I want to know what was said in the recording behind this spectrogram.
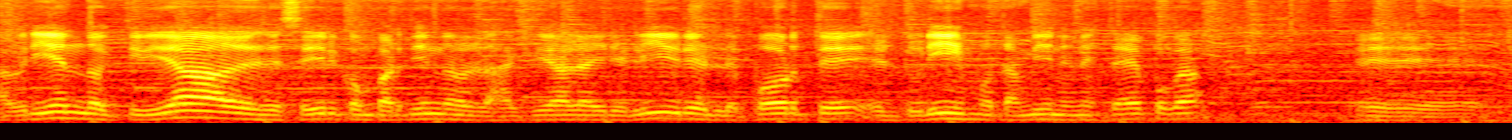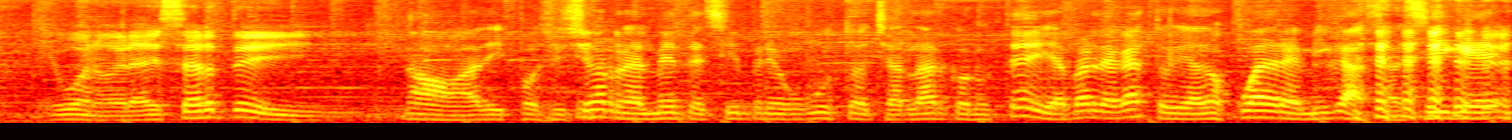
abriendo actividades, de seguir compartiendo las actividades al aire libre, el deporte, el turismo también en esta época. Eh, y bueno, agradecerte y... No, a disposición, realmente siempre un gusto charlar con usted y aparte acá estoy a dos cuadras de mi casa, así que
